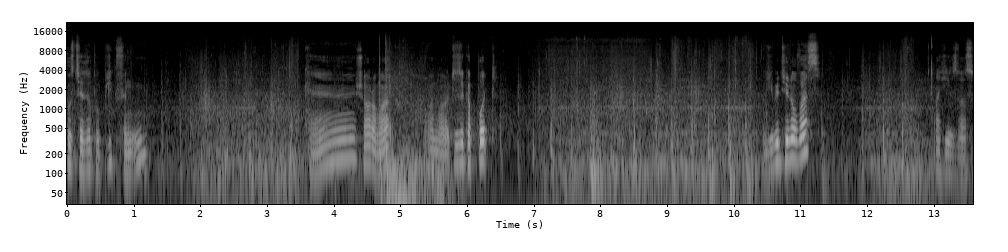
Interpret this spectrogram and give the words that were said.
Infos der Republik finden. Okay, schau doch mal. Warte mal, diese kaputt. Gibt hier noch was? Ah, hier ist was.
